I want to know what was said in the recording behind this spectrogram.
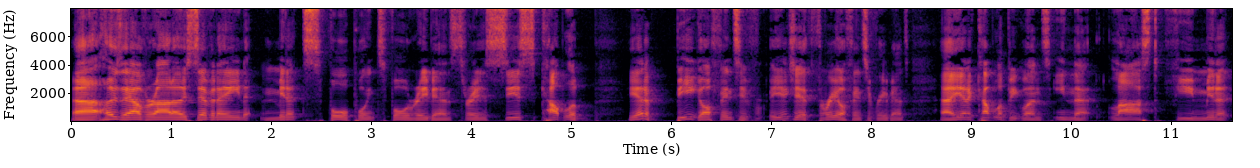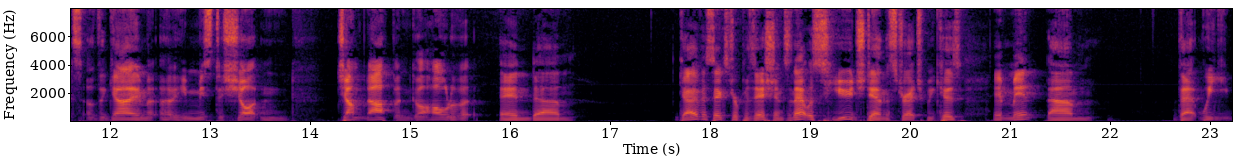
Uh, Jose Alvarado, 17 minutes, four points, four rebounds, three assists. Couple of he had a big offensive. He actually had three offensive rebounds. Uh, he had a couple of big ones in that last few minutes of the game. Uh, he missed a shot and jumped up and got hold of it and um, gave us extra possessions, and that was huge down the stretch because it meant um, that we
